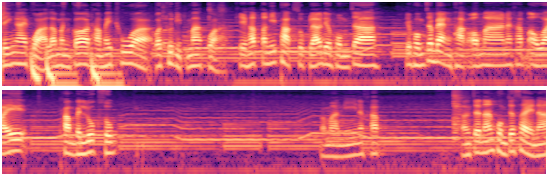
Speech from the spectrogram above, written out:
ได้ง่ายกว่า แล้วมันก็ทำให้ทั่ววัตถุดิบมากกว่าโอเคครับ ตอนนี้ผักสุกแล้วเดี๋ยวผมจะเดี๋ยวผมจะแบ่งผักออกมานะครับ เอาไว้ทำเป็นลูกซุป ประมาณนี้นะครับ หลังจากนั้นผมจะใส่น้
